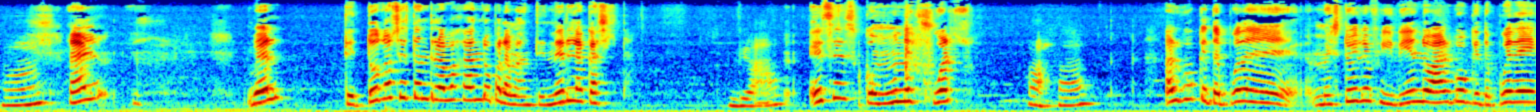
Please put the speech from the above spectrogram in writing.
Mm. al ver que todos están trabajando para mantener la casita. Ya. Ese es como un esfuerzo. Ajá. Algo que te puede, me estoy refiriendo a algo que te puede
